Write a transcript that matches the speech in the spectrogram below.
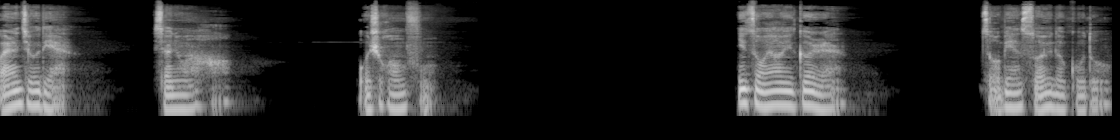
晚上九点，向你问好。我是黄甫。你总要一个人走遍所有的孤独。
